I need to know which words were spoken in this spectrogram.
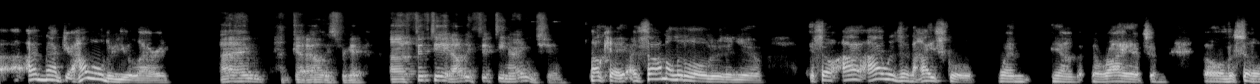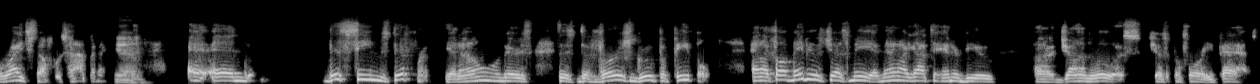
uh, I'm not. How old are you, Larry? I'm God. I always forget. Uh, 58. I'll be 59 this year. Okay, so I'm a little older than you. So I, I was in high school when you know the, the, riots and all the civil rights stuff was happening. Yeah, and, and this seems different. You know, there's this diverse group of people, and I thought maybe it was just me. And then I got to interview uh, John Lewis just before he passed,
